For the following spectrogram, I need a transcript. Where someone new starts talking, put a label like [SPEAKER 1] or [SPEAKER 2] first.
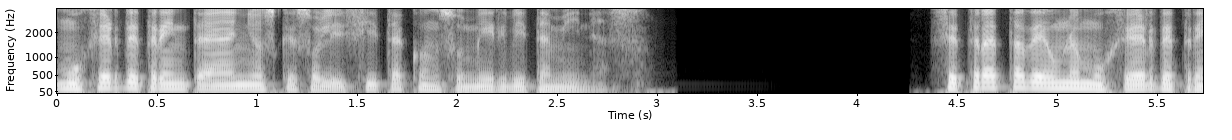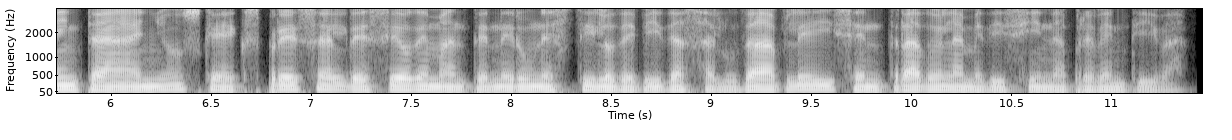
[SPEAKER 1] Mujer de 30 años que solicita consumir vitaminas. Se trata de una mujer de 30 años que expresa el deseo de mantener un estilo de vida saludable y centrado en la medicina preventiva.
